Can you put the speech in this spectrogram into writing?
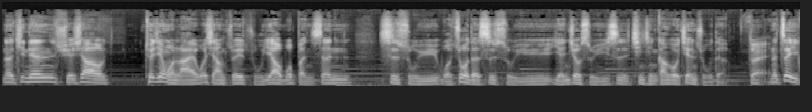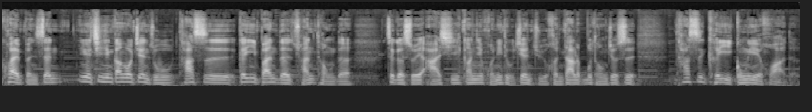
那今天学校推荐我来，我想最主要我本身。是属于我做的是属于研究，属于是轻型钢构建筑的。对，那这一块本身，因为轻型钢构建筑，它是跟一般的传统的这个所谓 RC 钢筋混凝土建筑很大的不同，就是它是可以工业化的。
